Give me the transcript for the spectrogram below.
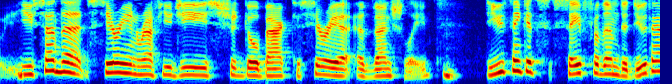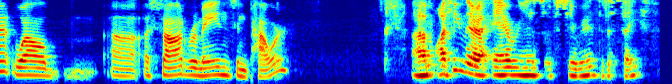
you said that Syrian refugees should go back to Syria eventually. Hmm. Do you think it's safe for them to do that while uh, Assad remains in power? Um, I think there are areas of Syria that are safe.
